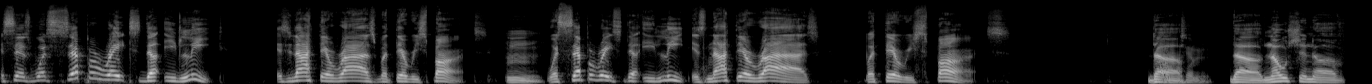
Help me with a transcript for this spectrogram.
It says what separates the elite is not their rise, but their response. Mm. What separates the elite is not their rise, but their response. The the notion of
